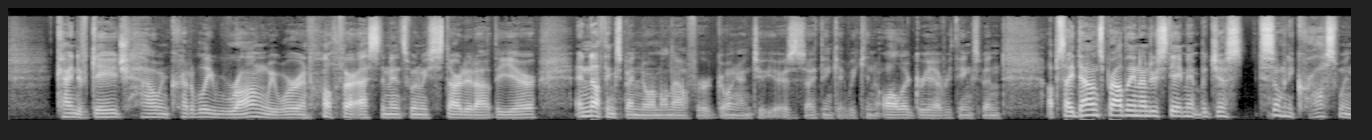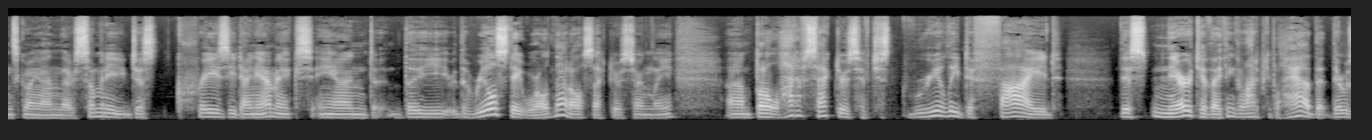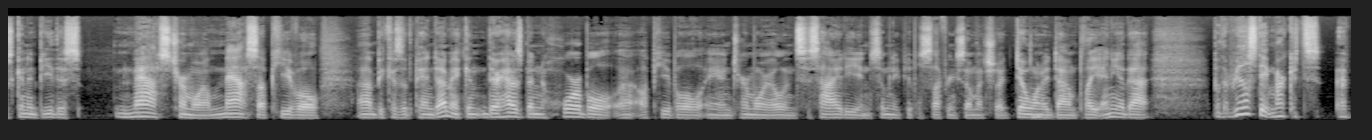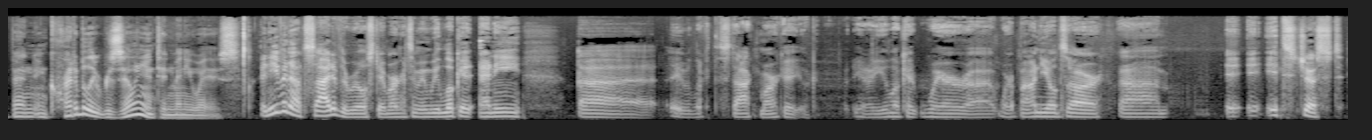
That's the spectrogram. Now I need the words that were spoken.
kind of gauge how incredibly wrong we were in all of our estimates when we started out the year. And nothing's been normal now for going on two years. I think we can all agree everything's been upside down. Is probably an understatement, but just so many crosswinds going on there. So many just crazy dynamics, and the the real estate world. Not all sectors certainly. Um, but a lot of sectors have just really defied this narrative that I think a lot of people had that there was going to be this mass turmoil, mass upheaval um, because of the pandemic. And there has been horrible uh, upheaval and turmoil in society, and so many people suffering so much. So I don't want to downplay any of that. But the real estate markets have been incredibly resilient in many ways. and even outside of the real estate markets, I mean, we look at any, uh, you look at the stock market, you look at, you know, you look at where uh, where bond yields are. Um, it, it, it's just,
